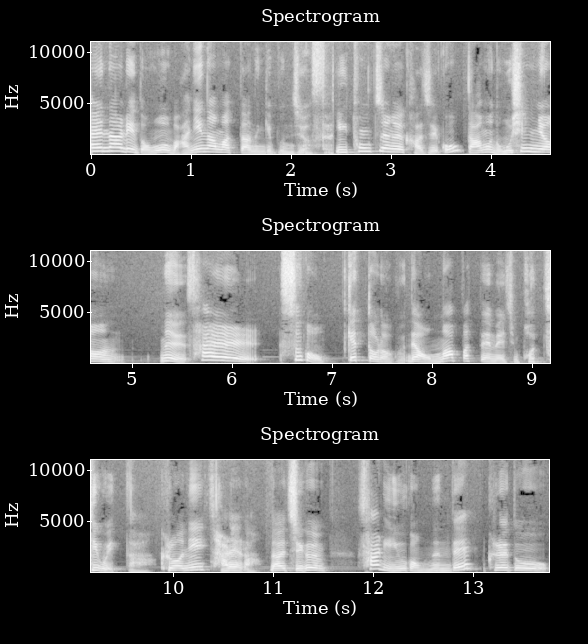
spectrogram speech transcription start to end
살날이 너무 많이 남았다는 게 문제였어요. 이 통증을 가지고 남은 50년을 살 수가 없겠더라고요. 내가 엄마 아빠 때문에 지금 버티고 있다. 그러니 잘해라. 나 지금 살 이유가 없는데 그래도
